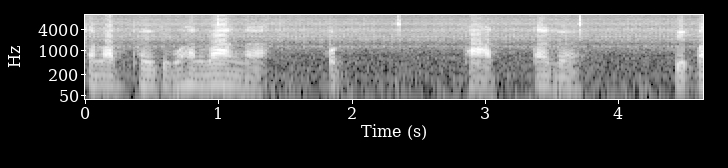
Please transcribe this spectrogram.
สำหรับเพจที่ว่าท่านว่างก็กดผ่านได้เลย ปิดไป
